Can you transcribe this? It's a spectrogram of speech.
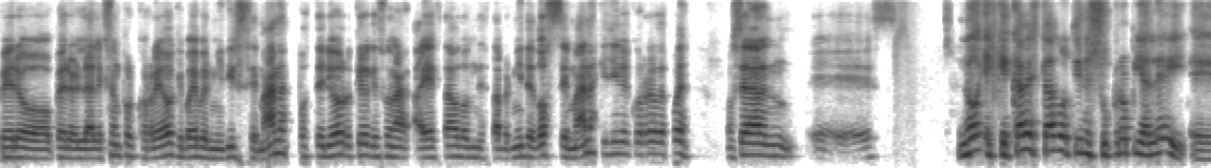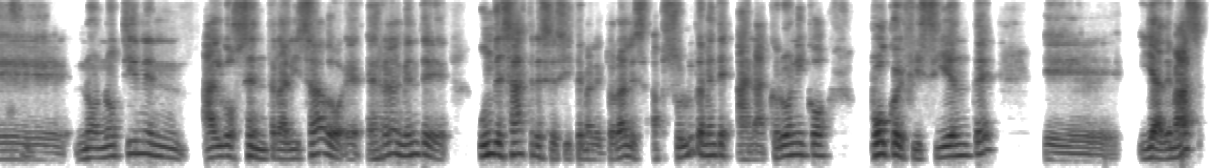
pero, pero la elección por correo que puede permitir semanas posterior, creo que es una, hay estados donde hasta permite dos semanas que llegue el correo después. O sea, es, no, es que cada estado tiene su propia ley, eh, no, no tienen algo centralizado, eh, es realmente un desastre ese sistema electoral, es absolutamente anacrónico, poco eficiente eh, y además,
